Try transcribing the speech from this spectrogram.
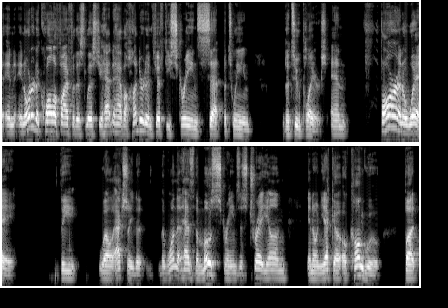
in, in order to qualify for this list, you had to have 150 screens set between the two players. And far and away, the well, actually, the the one that has the most screens is Trae Young and Onyeka Okongwu. But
